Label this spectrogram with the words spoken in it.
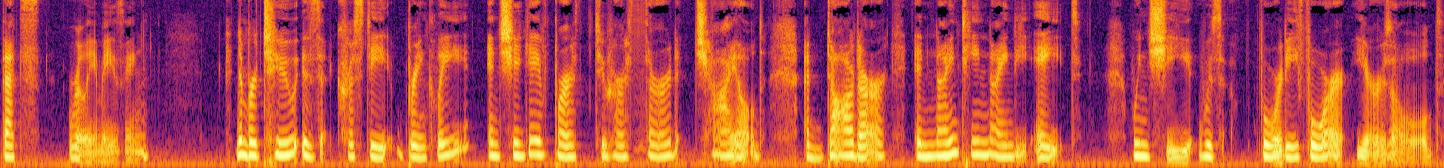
That's really amazing. Number two is Christie Brinkley, and she gave birth to her third child, a daughter, in 1998 when she was 44 years old.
